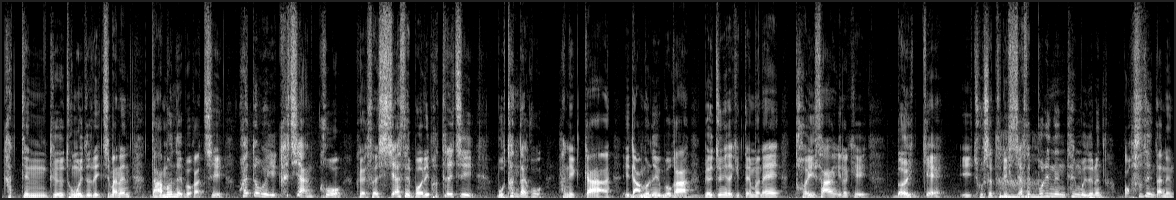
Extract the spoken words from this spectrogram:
같은 그 동물들도 있지만은 나무늘보 같이 활동력이 크지 않고 그래서 씨앗을 멀리 퍼뜨리지 못한다고 하니까 이 나무늘보가 멸종이 됐기 때문에 더 이상 이렇게 넓게 이 조세틀이 씨앗을 뿌리는 생물들은 없어진다는.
